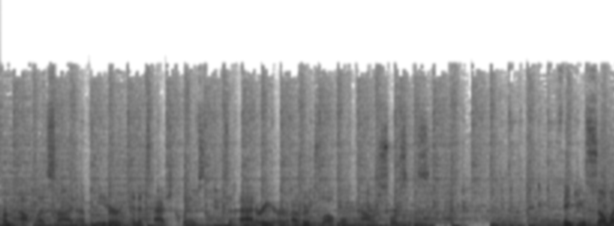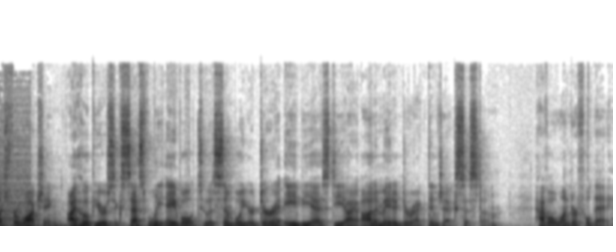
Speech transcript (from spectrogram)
from outlet side of meter and attach clips to battery or other 12 volt power sources. Thank you so much for watching. I hope you are successfully able to assemble your Dura ABS DI automated direct inject system. Have a wonderful day.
